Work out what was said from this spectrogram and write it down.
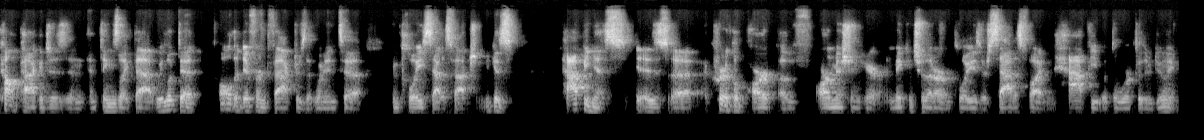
comp packages and, and things like that, we looked at all the different factors that went into employee satisfaction because happiness is a, critical part of our mission here and making sure that our employees are satisfied and happy with the work that they're doing.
